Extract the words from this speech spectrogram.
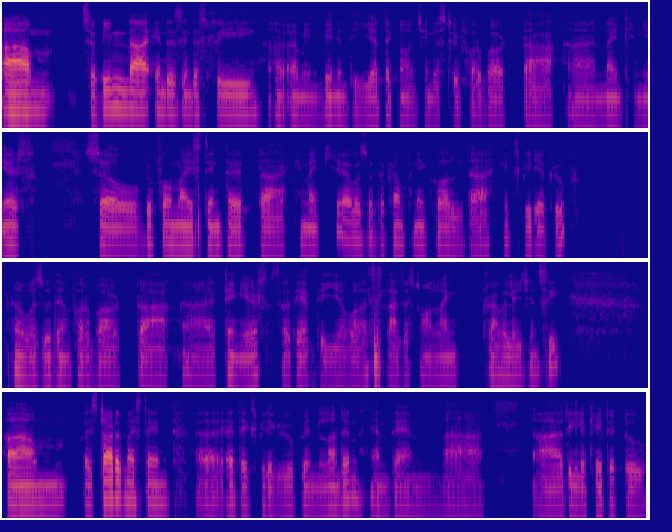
Um, so been uh, in this industry uh, i mean been in the uh, technology industry for about uh, uh, 19 years. So before my stint at uh, MIQ, i was with a company called expedia group. I was with them for about 10 years. So they had the world's largest online travel agency um, I started my stint uh, at Expedia Group in London and then uh, uh, relocated to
